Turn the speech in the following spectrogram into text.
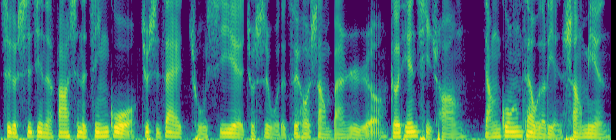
这个事件的发生的经过，就是在除夕夜，就是我的最后上班日了。隔天起床。阳光在我的脸上面，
